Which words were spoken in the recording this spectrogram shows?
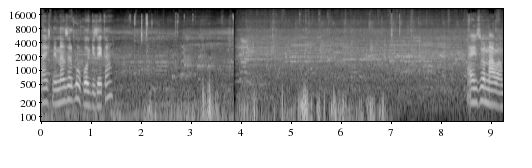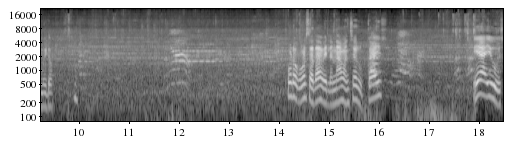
આવીશની નજર બહુ પોગી જાય કાં? આઈ જો નાવા મળ્યો થોડોક વરસાદ આવે એટલે નાવાનું શરૂ કાયુસ એ આયુષ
